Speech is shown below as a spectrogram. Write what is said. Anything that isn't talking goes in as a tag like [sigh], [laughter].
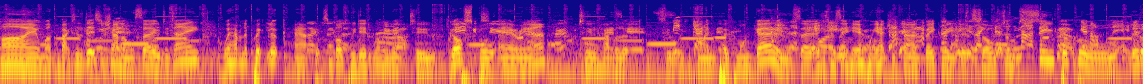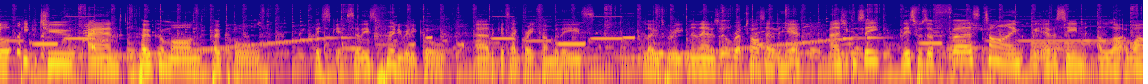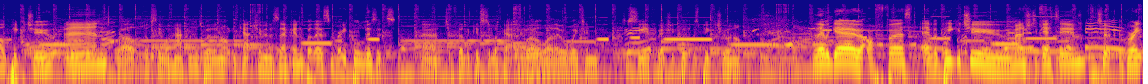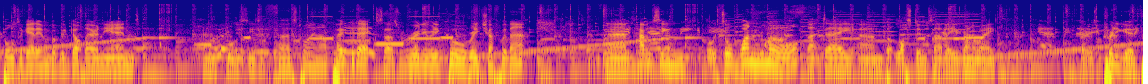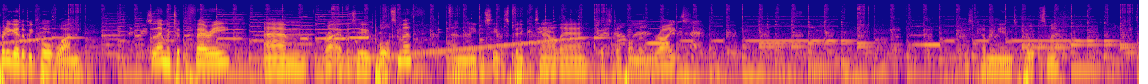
Hi, and welcome back to the Ditzy channel. So, today we're having a quick look at bits and bobs we did when we went to Gosport area to have a look, see what we could find in Pokemon Go. [laughs] So, as you can see here, we actually found a bakery that sold some super cool little [laughs] Pikachu and Pokemon Pokeball biscuits. So, these are really, really cool. Uh, the kids had great fun with these loads were eaten. And then there's a little reptile centre here. And as you can see, this was the first time we ever seen a, a wild Pikachu. And, well, you'll see what happens, whether or not we catch him in a second. But there's some very cool lizards uh, to, for the kids to look at as well while they were waiting to see if we actually caught this Pikachu or not. So there we go, our first ever Pikachu. We managed to get him. Took a great ball to get him, but we got there in the end. And of course, he's the first one in our Pokedex. So that's really, really cool. Really chuffed with that. Um, haven't seen, well, we saw one more that day, um, but lost him sadly, ran away. But it was pretty good, pretty good that we caught one. So then we took the ferry um, right over to Portsmouth, and you can see the Spinnaker Tower there, just up on the right. Just coming into Portsmouth.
